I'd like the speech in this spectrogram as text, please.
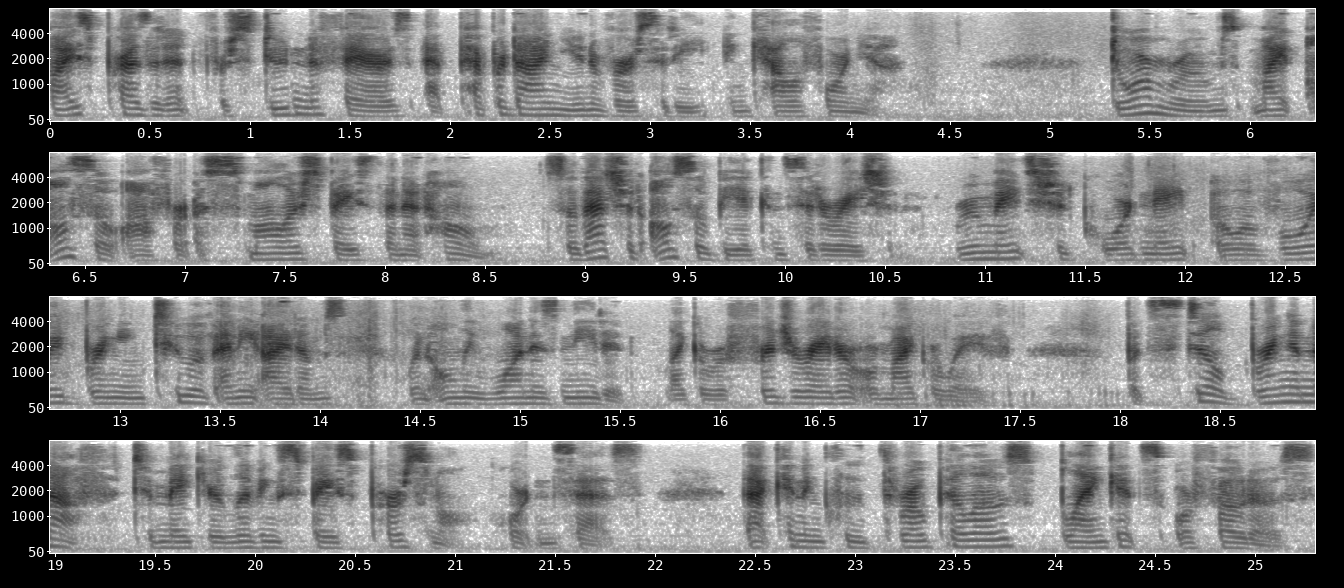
Vice President for Student Affairs at Pepperdine University in California. Dorm rooms might also offer a smaller space than at home, so that should also be a consideration. Roommates should coordinate or avoid bringing two of any items when only one is needed, like a refrigerator or microwave. But still bring enough to make your living space personal, Horton says. That can include throw pillows, blankets, or photos.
